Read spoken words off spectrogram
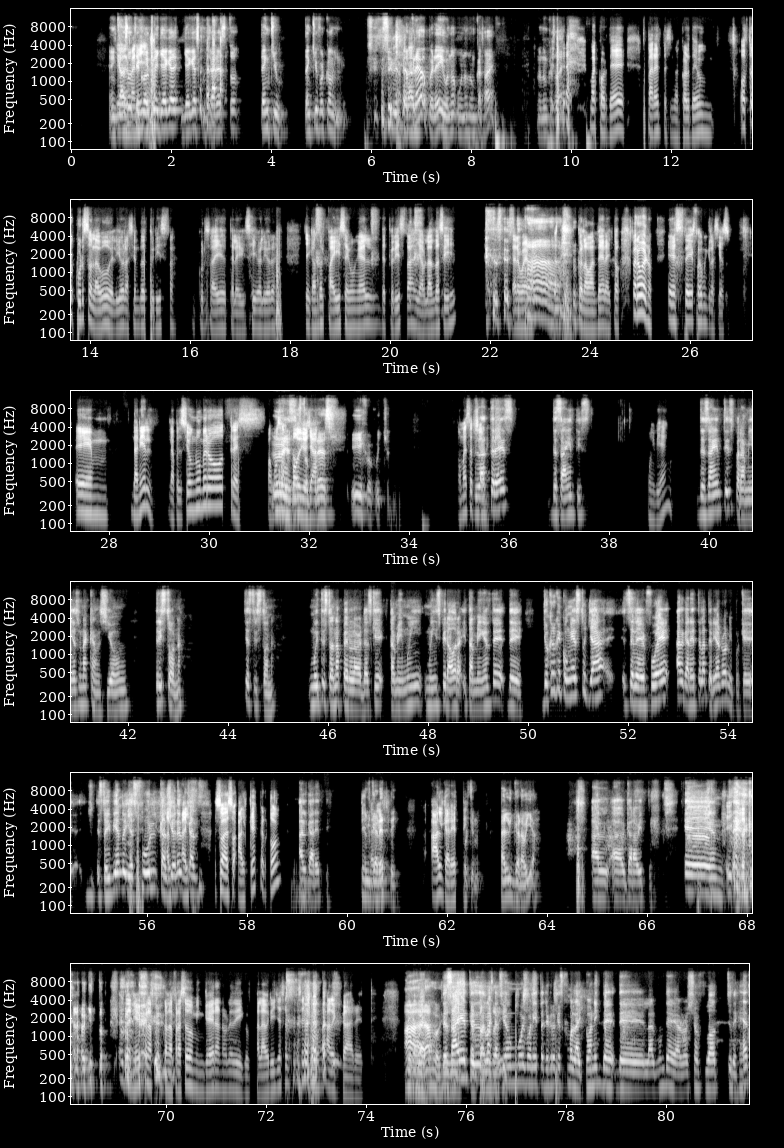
En caso de que Coldplay llegue, llegue a escuchar esto, thank you. Thank you for coming. Sí, no creo, pero uno, uno nunca sabe. Uno nunca sabe. me acordé, paréntesis, me acordé un otro curso la U de Libra haciendo de turista. Un curso ahí de televisión, Libra, llegando al país según él de turista y hablando así. Pero bueno, ah. con la bandera y todo. Pero bueno, este fue muy gracioso. Em, Daniel, la posición número 3. Vamos al podio ya. Hijo, pucha. No me La 3, The Scientist. Muy bien. The Scientist para mí es una canción tristona. Sí, es tristona. Muy tristona, pero la verdad es que también muy, muy inspiradora. Y también es de, de yo creo que con esto ya eh, se le fue al garete la teoría a Ronnie, porque estoy viendo y es full canciones. Al, eso, eso, ¿Al qué, perdón? Al garete. El garete. Al garete. Al garabía. Al, al garabito. Eh, y, garabito. Daniel con la, con la, frase dominguera, no le digo, palabrillas se, se echó al garete. Ah, The Scientist es una canción muy bonita. Yo creo que es como la iconic del de, álbum de A Rush of Blood to the Head.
